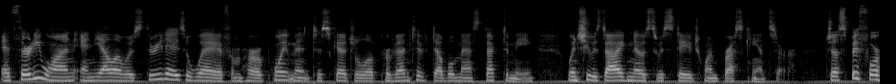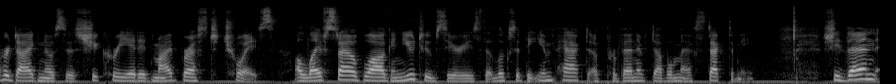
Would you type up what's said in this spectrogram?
At 31, Aniela was three days away from her appointment to schedule a preventive double mastectomy when she was diagnosed with stage 1 breast cancer. Just before her diagnosis, she created My Breast Choice, a lifestyle blog and YouTube series that looks at the impact of preventive double mastectomy. She then,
